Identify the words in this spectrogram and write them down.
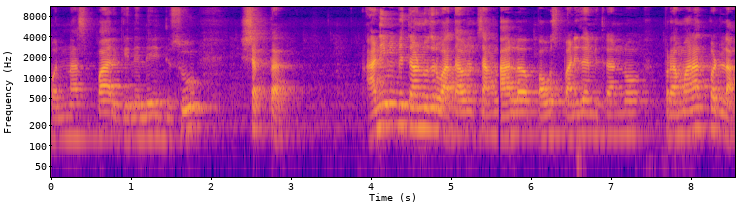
पन्नास पार गेलेले दिसू शकतात. आणि मी मित्रांनो जर वातावरण चांगलं आलं पाऊस पाणी जर मित्रांनो प्रमाणात पडला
